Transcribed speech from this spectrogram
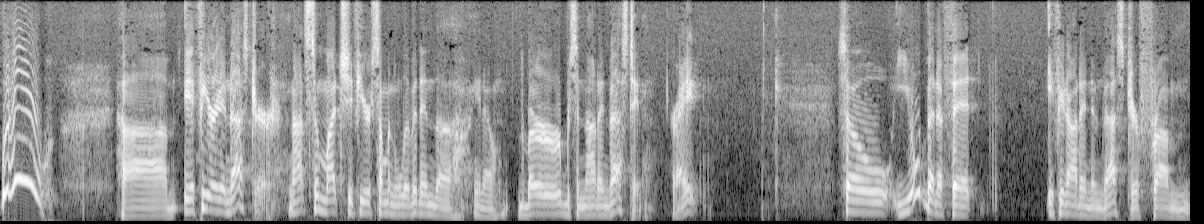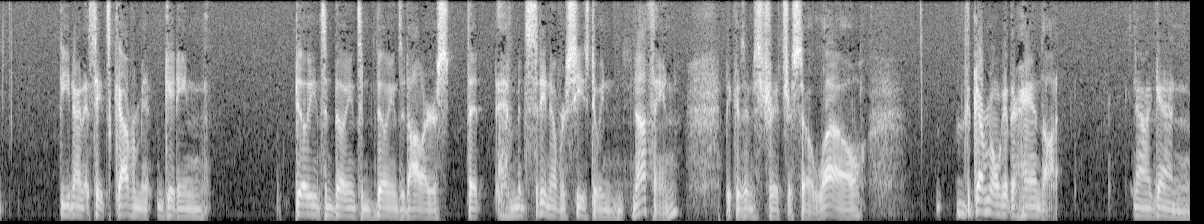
Woohoo! Um, if you're an investor, not so much if you're someone living in the you know the burbs and not investing, right? So you'll benefit if you're not an investor from the United States government getting billions and billions and billions of dollars that have been sitting overseas doing nothing because interest rates are so low, the government will get their hands on it. Now, again,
